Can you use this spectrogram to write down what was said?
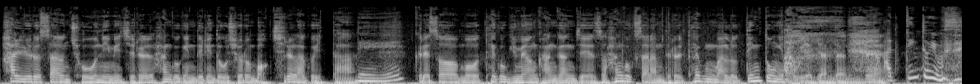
한류로 쌓은 좋은 이미지를 한국인들이 노쇼로 먹칠을 하고 있다. 네. 그래서 뭐 태국 유명 관광지에서 한국 사람들을 태국말로 띵똥이라고 얘기한다는데 아, 띵똥이 무슨,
